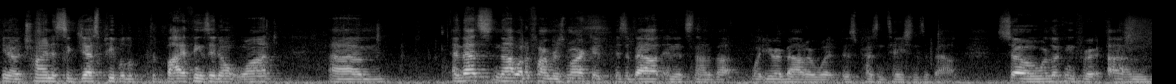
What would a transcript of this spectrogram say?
you know, trying to suggest people to, to buy things they don't want. Um, and that's not what a farmer's market is about, and it's not about what you're about or what this presentation is about. So we're looking for um,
